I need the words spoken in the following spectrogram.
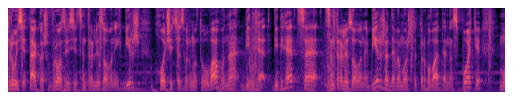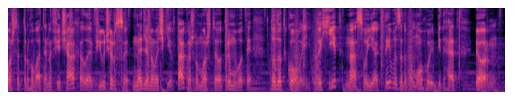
Друзі, також в розрізі централізованих бірж хочеться звернути увагу на BitGet. BitGet – це централізована біржа, де ви можете торгувати на споті, можете торгувати на фьючах, але фьючерси не для новачків. Також ви можете отримувати додатковий дохід на свої активи за допомогою BitGet Earn.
